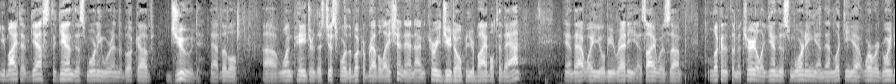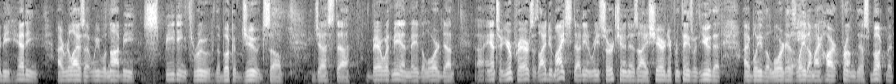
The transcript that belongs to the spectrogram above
You might have guessed again this morning we're in the book of Jude, that little uh, one pager that's just for the book of Revelation, and I encourage you to open your Bible to that, and that way you'll be ready. As I was uh, looking at the material again this morning and then looking at where we're going to be heading, I realize that we will not be speeding through the book of Jude, so just uh, bear with me and may the Lord uh, answer your prayers as I do my study and research and as I share different things with you that I believe the Lord has laid on my heart from this book. But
